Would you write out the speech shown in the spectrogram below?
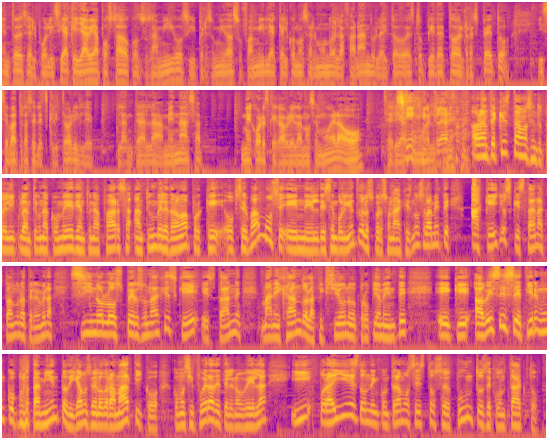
Entonces el policía que ya había apostado con sus amigos y presumido a su familia que él conoce el mundo de la farándula y todo esto pierde todo el respeto y se va tras el escritor y le plantea la amenaza mejor es que Gabriela no se muera o sería Sí, como el claro. Ahora, ¿ante qué estamos en tu película? ¿Ante una comedia, ante una farsa, ante un melodrama? Porque observamos en el desenvolvimiento de los personajes, no solamente aquellos que están actuando una telenovela, sino los personajes que están manejando la ficción propiamente, eh, que a veces eh, tienen un comportamiento, digamos, melodramático, como si fuera de telenovela, y por ahí es donde encontramos estos eh, puntos de contacto.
